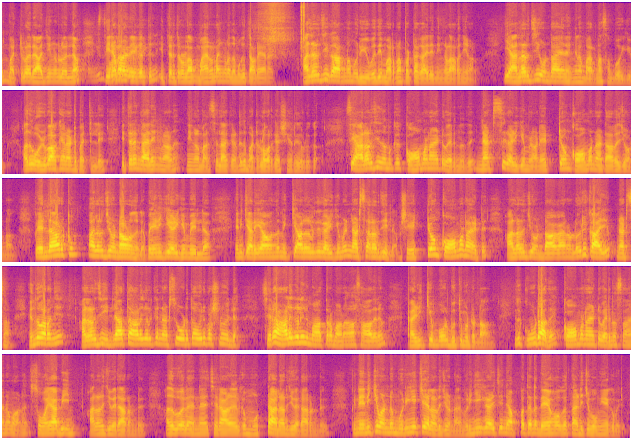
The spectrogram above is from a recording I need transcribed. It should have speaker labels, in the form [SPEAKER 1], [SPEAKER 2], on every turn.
[SPEAKER 1] മറ്റുള്ള രാജ്യങ്ങളിലും എല്ലാം സ്ഥിരമായ വേഗത്തിൽ ഇത്തരത്തിലുള്ള മരണങ്ങൾ നമുക്ക് തടയാനായിട്ട്. അലർജി കാരണം ഒരു യുവതി മരണപ്പെട്ട കാര്യം നിങ്ങൾ അറിഞ്ഞു കാണും ഈ അലർജി ഉണ്ടായാൽ എങ്ങനെ മരണം സംഭവിക്കും? അത് ഒഴിവാക്കാനായിട്ട് പറ്റില്ലേ? ഇത്തരം കാര്യങ്ങളാണ് നിങ്ങൾ മനസ്സിലാക്കേണ്ടത് മറ്റുള്ളവർക്ക് ഷെയർ ചെയ്ത് കൊടുക്കുക. സി അലർജി നമുക്ക് കോമൺ ആയിട്ട് വരുന്നത് നട്ട്സ് കഴിക്കുമ്പോഴാണ് ഏറ്റവും കോമൺ ആയിട്ട് അലർജി ഉണ്ടാകുന്നത് അപ്പോൾ എല്ലാവർക്കും അലർജി ഉണ്ടാവണമെന്നില്ല. അപ്പോൾ എനിക്ക് കഴിക്കുമ്പോൾ ഇല്ല. എനിക്കറിയാവുന്ന മിക്ക ആളുകൾക്ക് കഴിക്കുമ്പോൾ നട്ട്സ് അലർജി ഇല്ല. പക്ഷേ ഏറ്റവും കോമൺ ആയിട്ട് അലർജി ഉണ്ടാകാനുള്ള ഒരു കാര്യം നട്ട്സാണ് എന്ന് പറഞ്ഞ് അലർജി ഇല്ലാത്ത ആളുകൾക്ക് നട്ട്സ് കൊടുത്താൽ ഒരു പ്രശ്നവുമില്ല. ചില ആളുകളിൽ മാത്രമാണ് ആ സാധനം കഴിക്കുമ്പോൾ ബുദ്ധിമുട്ടുണ്ടാകുന്നത് ഇത് കൂടാതെ കോമൺ ആയിട്ട് വരുന്ന സാധനമാണ് സോയാബീൻ അലർജി വരാറുണ്ട്. അതുപോലെ തന്നെ ചില ആളുകൾക്ക് മുട്ട അലർജി വരാറുണ്ട്. പിന്നെ എനിക്ക് പണ്ട് മുരിങ്ങയ്ക്ക് അലർജി ഉണ്ടായിരുന്നു. മുരിങ്ങയ്ക്ക് കഴിച്ച് കഴിഞ്ഞാൽ അപ്പം തന്നെ ദേഹമൊക്കെ തടിച്ച് പൊങ്ങിയൊക്കെ വരും.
